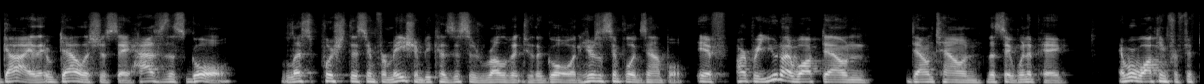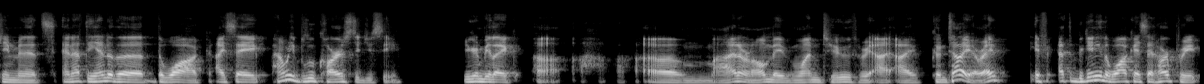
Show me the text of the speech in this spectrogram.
guy or gal let's just say has this goal let's push this information because this is relevant to the goal. And here's a simple example. If Harpreet, you and I walk down downtown, let's say Winnipeg, and we're walking for 15 minutes, and at the end of the the walk, I say, "How many blue cars did you see?" You're gonna be like, uh, um, "I don't know, maybe one, two, three. I, I couldn't tell you, right? If at the beginning of the walk I said, "Harpreet,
